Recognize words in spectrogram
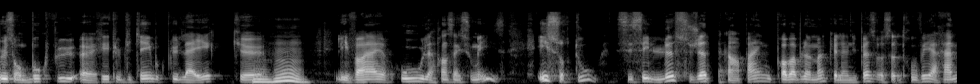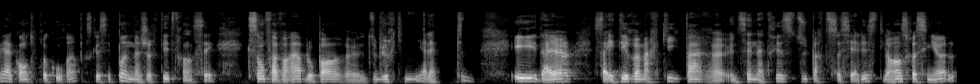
eux sont beaucoup plus euh, républicains, beaucoup plus laïcs que mm-hmm. les Verts ou la France insoumise. Et surtout, si c'est le sujet de la campagne, probablement que la NUPES va se trouver à ramer à contre-courant parce que c'est pas une majorité de Français qui sont favorables au port du Burkini à la. Et d'ailleurs, ça a été remarqué par euh, une sénatrice du Parti socialiste, Laurence Rossignol,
